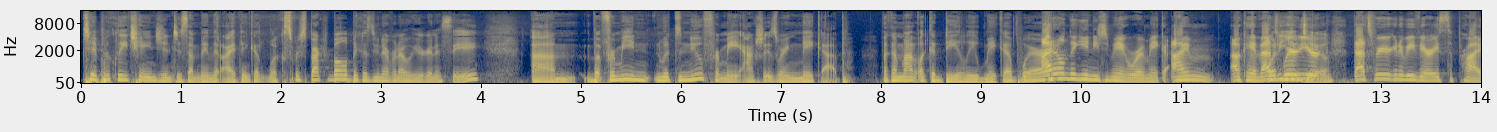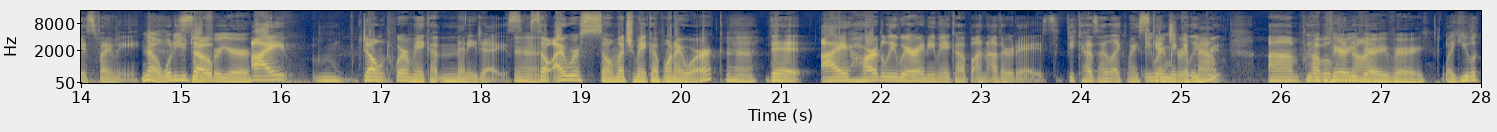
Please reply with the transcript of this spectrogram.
typically change into something that I think it looks respectable because you never know who you're going to see. Um, but for me, what's new for me actually is wearing makeup. Like I'm not like a daily makeup wearer. I don't think you need to make wear makeup. I'm okay. That's What do where you are do? That's where you're going to be very surprised by me. No, what do you do for your- I don't wear makeup many days, Uh-huh. so I wear so much makeup when I work that I hardly wear any makeup on other days because I like my skin to makeup really now? breathe. Um, probably very, not. very, very like you look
